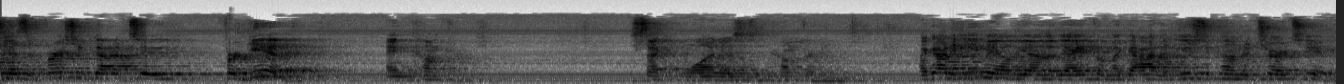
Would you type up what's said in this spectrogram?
says that first you've got to forgive and comfort. The second one is to comfort him. I got an email the other day from a guy that used to come to church here.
